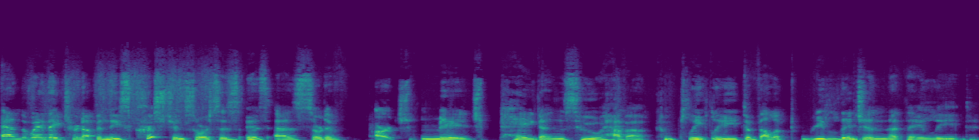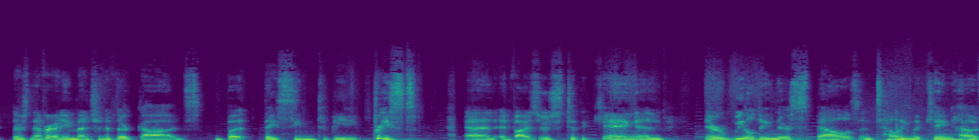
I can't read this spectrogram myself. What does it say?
And the way they turn up in these Christian sources is as sort of archmage pagans who have a completely developed religion that they lead. There's never any mention of their gods, but they seem to be priests and advisors to the king and they're wielding their spells and telling the king how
